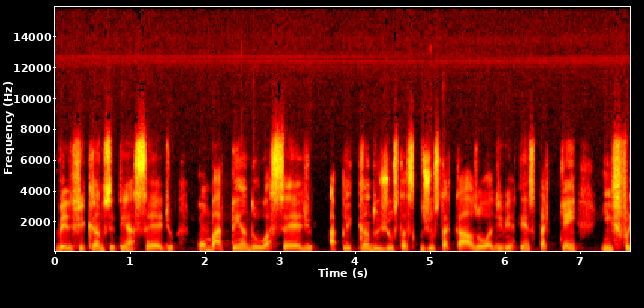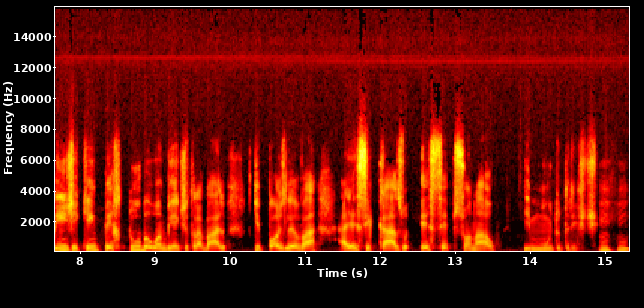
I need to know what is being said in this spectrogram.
verificando se tem assédio, combatendo o assédio, aplicando justa, justa causa ou advertência para quem infringe, quem perturba o ambiente de trabalho, que pode levar a esse caso excepcional e muito triste. Uhum.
